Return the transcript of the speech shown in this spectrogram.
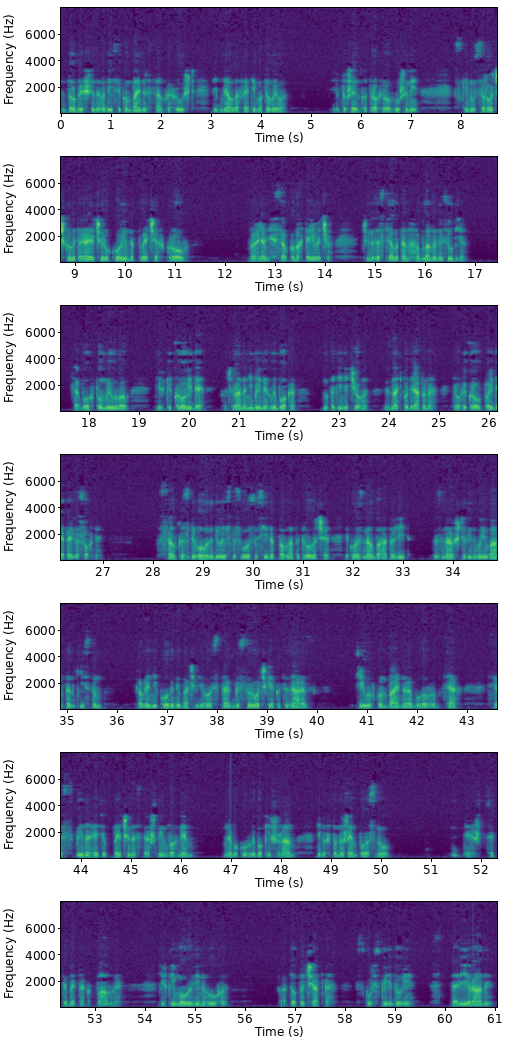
Добре, що нагодився комбайнер Савка Хрущ, підняв лафет і мотовило. Євтушенко, трохи оглушений, скинув сорочку, витираючи рукою на плечах кров. Глянь, Савко Махтеєвичу, чи не застряло там обламане зуб'я? Та Бог помилував, тільки кров іде, хоч рана ніби й не глибока. Ну тоді нічого. Знать подряпана, трохи кров пойде та й засохне. Савка здивовано дивився на свого сусіда Павла Петровича, якого знав багато літ. Знав, що він воював танкістом, але ніколи не бачив його ось так, без сорочки, як оце зараз. Тіло в комбайнера було в рубцях, вся спина геть обпечена страшним вогнем. На боку глибокий шрам, ніби хто ножем полоснув. Де ж це тебе так, Павле? тільки й мовив він глухо. А то печатка з Курської дуги, старі рани.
